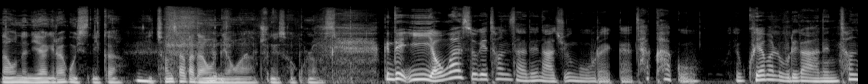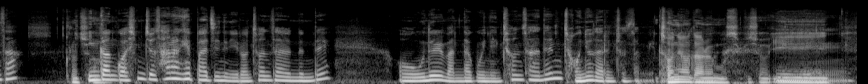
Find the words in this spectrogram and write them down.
나오는 이야기를 하고 있으니까 음. 이 천사가 나온 영화 중에서 골라봤습니다. 근데 이 영화 속의 천사는 아주 뭐랄까 착하고 그야말로 우리가 아는 천사? 그렇죠. 인간과 심지어 사랑에 빠지는 이런 천사였는데 어, 오늘 만나고 있는 천사는 전혀 다른 천사입니다. 전혀 다른 모습이죠. 이 예.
